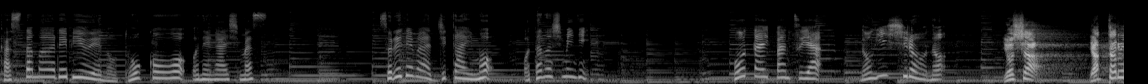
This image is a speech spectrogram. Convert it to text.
カスタマーレビューへの投稿をお願いします。それでは次回もお楽しみに。包帯パンツ屋乃木志郎のよっしゃやったる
